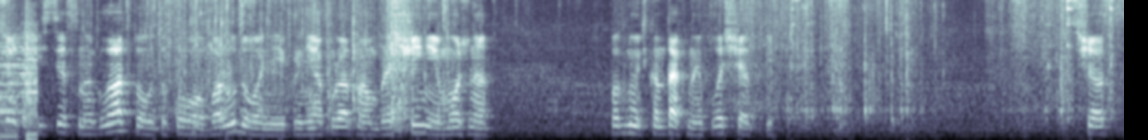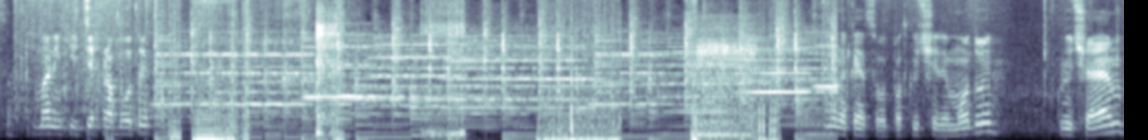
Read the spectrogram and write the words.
Все так естественно гладко у такого оборудования и при неаккуратном обращении можно погнуть контактные площадки. Сейчас маленькие техработы. Мы наконец вот подключили модуль. Включаем.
